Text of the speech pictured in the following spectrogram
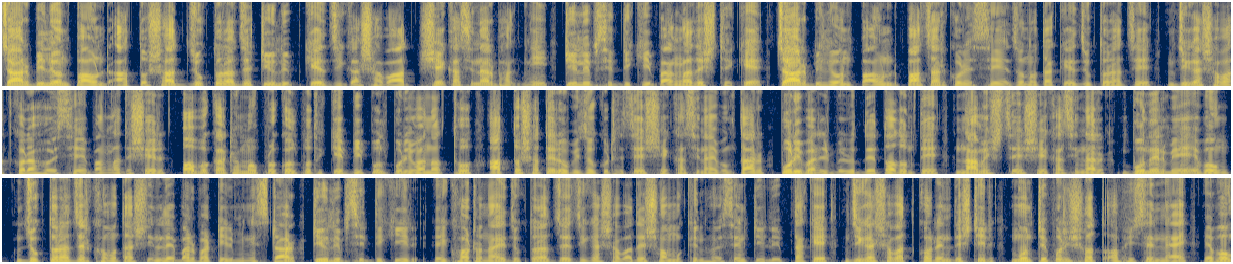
চার বিলিয়ন পাউন্ড আত্মসাৎ যুক্তরাজ্যের টিউলিপকে জিজ্ঞাসাবাদ। শেখ হাসিনার ভাগ্নি টিউলিপ সিদ্দিকি বাংলাদেশ থেকে চার বিলিয়ন পাউন্ড পাচার করেছে। এজন্য তাকে যুক্তরাজ্যে জিজ্ঞাসাবাদ করা হয়েছে। বাংলাদেশের অবকাঠামো প্রকল্প থেকে বিপুল পরিমাণ অর্থ আত্মসাতের অভিযোগ উঠেছে শেখ হাসিনা এবং তার পরিবারের বিরুদ্ধে। তদন্তে নাম এসছে শেখ হাসিনার বোনের মেয়ে এবং যুক্তরাজ্যের ক্ষমতাসীন লেবার পার্টির মিনিস্টার টিউলিপ সিদ্দিকির। এই ঘটনায় যুক্তরাজ্যে জিজ্ঞাসাবাদের সম্মুখীন হয়েছেন টিলিপ তাকে জিজ্ঞাসাবাদ করেন দেশটির মন্ত্রিপরিষদ অফিসের ন্যায় এবং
